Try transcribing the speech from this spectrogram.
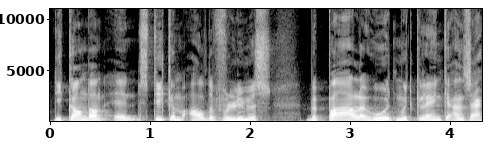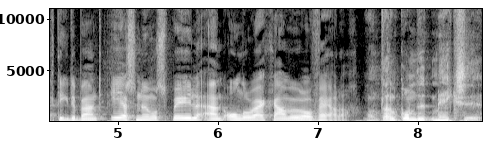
die kan dan in stiekem al de volumes bepalen hoe het moet klinken en zegt tegen de band eerst nummer spelen en onderweg gaan we wel verder. Want dan komt het mixen.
